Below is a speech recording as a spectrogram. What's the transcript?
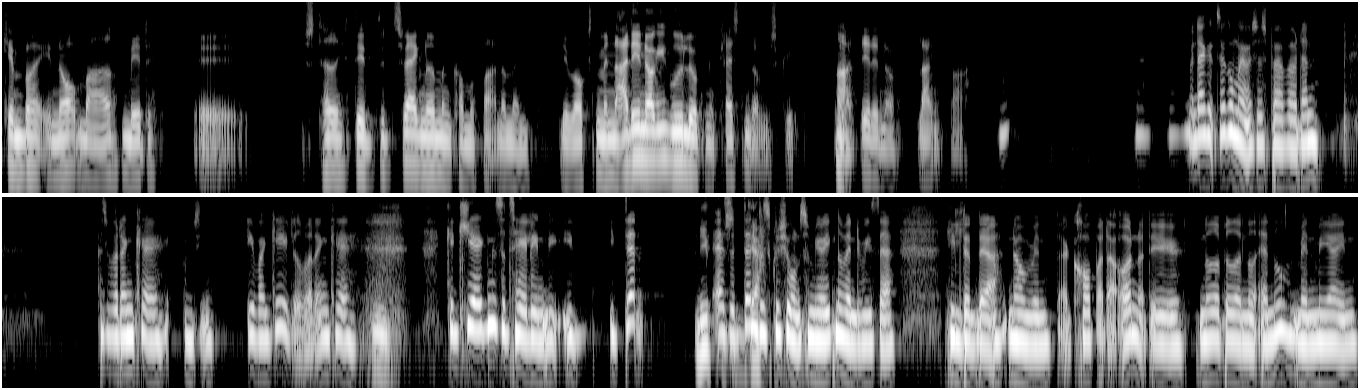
kæmper enormt meget med det. Øh, stadig. Det er desværre ikke noget, man kommer fra, når man bliver voksen. Men nej, det er nok ikke udelukkende kristendommens skyld. Nej. nej det er det nok langt fra. Mm. Nej, ja. Men der, så kunne man jo så spørge, hvordan, altså, hvordan kan man sige, evangeliet, hvordan kan, mm. kan kirken så tale ind i, i, i den Lige, altså den ja. diskussion, som jo ikke nødvendigvis er hele den der, når men der er krop og der er ånd, og det er noget bedre end noget andet, men mere end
